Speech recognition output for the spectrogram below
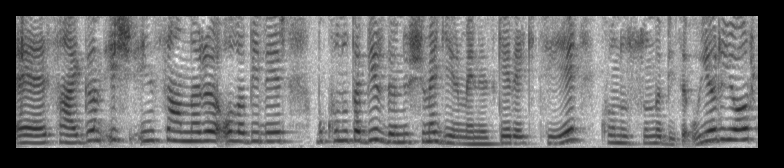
e, saygın iş insanları olabilir. Bu konuda bir dönüşüme girmeniz gerektiği konusunda bize uyarıyor.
